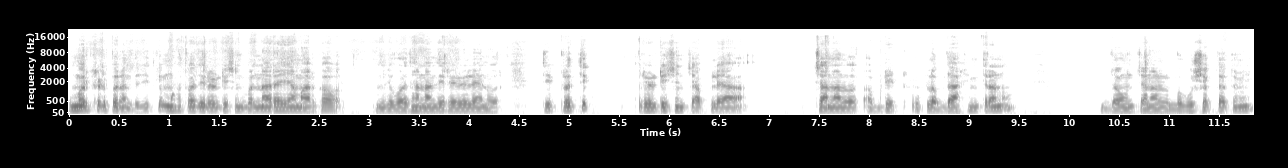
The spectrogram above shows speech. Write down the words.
उमरखेडपर्यंत जितके महत्त्वाचे रेल्वे स्टेशन बनणार आहे या मार्गावर म्हणजे वर्धा नांदेड रेल्वे लाईनवर ते प्रत्येक रेल्वे स्टेशनचे आपल्या चॅनलवर अपडेट उपलब्ध आहे मित्रांनो. जाऊन चॅनलवर बघू शकता तुम्ही.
